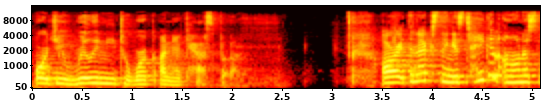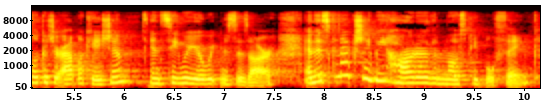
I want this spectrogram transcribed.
or do you really need to work on your CASPA? All right, the next thing is take an honest look at your application and see where your weaknesses are. And this can actually be harder than most people think.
